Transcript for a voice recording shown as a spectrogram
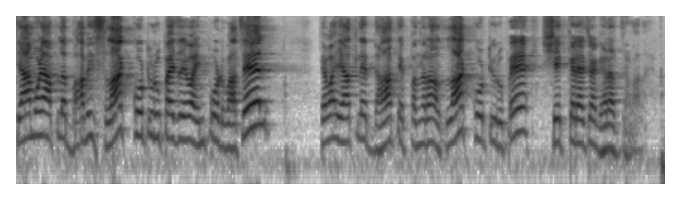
त्यामुळे आपलं बावीस लाख कोटी रुपयाचं जेव्हा इम्पोर्ट वाचेल तेव्हा यातले दहा ते पंधरा लाख कोटी रुपये शेतकऱ्याच्या घरात जाणार आहे.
